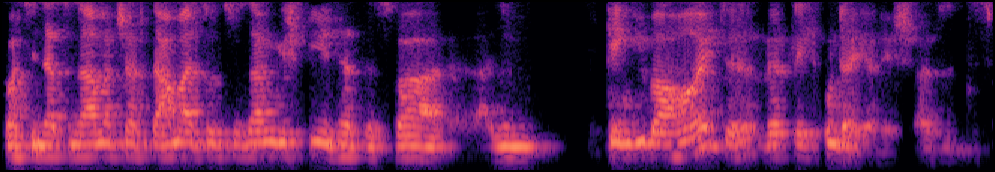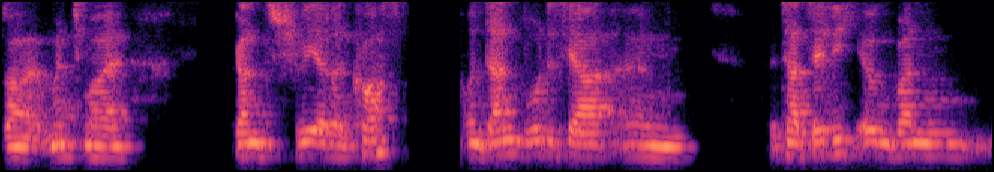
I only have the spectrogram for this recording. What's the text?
was die Nationalmannschaft damals so zusammengespielt hat, das war also gegenüber heute wirklich unterirdisch. Also das war manchmal ganz schwere Kost. Und dann wurde es ja ähm, tatsächlich irgendwann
